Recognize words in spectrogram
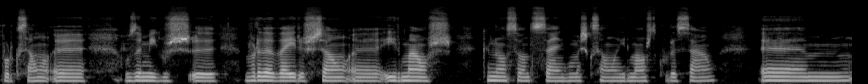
porque são uh, os amigos uh, verdadeiros, são uh, irmãos que não são de sangue, mas que são irmãos de coração. Um,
